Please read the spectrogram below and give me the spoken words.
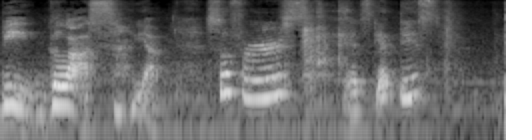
big glass. Yeah. So first let's get this.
